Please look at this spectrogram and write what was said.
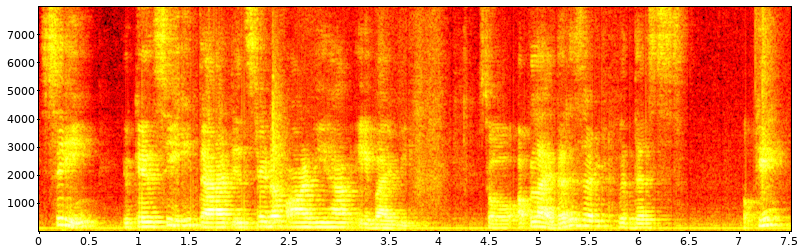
see, you can see that instead of R we have A by B. So apply the result with this. Okay.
